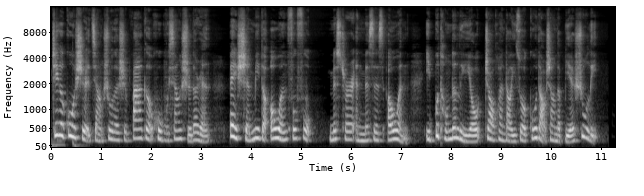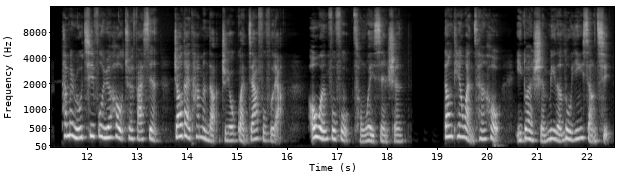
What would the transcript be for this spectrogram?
这个故事讲述的是八个互不相识的人被神秘的欧文夫妇 （Mr. and Mrs. Owen） 以不同的理由召唤到一座孤岛上的别墅里。他们如期赴约后，却发现招待他们的只有管家夫妇俩，欧文夫妇从未现身。当天晚餐后，一段神秘的录音响起。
